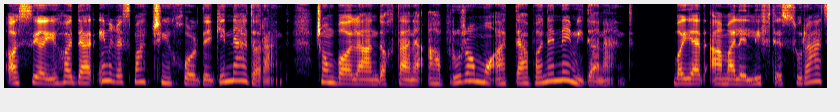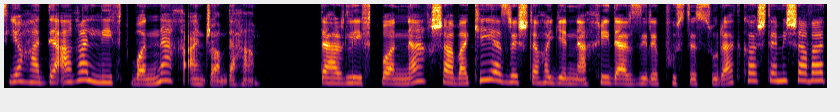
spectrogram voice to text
آسیایی ها در این قسمت چین خوردگی ندارند چون بالا انداختن ابرو را معدبانه نمی‌دانند. باید عمل لیفت صورت یا حداقل لیفت با نخ انجام دهم. در لیفت با نخ شبکه از رشته های نخی در زیر پوست صورت کاشته می شود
